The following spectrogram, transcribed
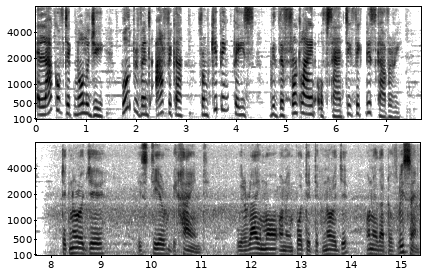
a lack of technology will prevent Africa from keeping pace with the frontline of scientific discovery. Technology is still behind. We rely more on imported technology, only that of recent.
